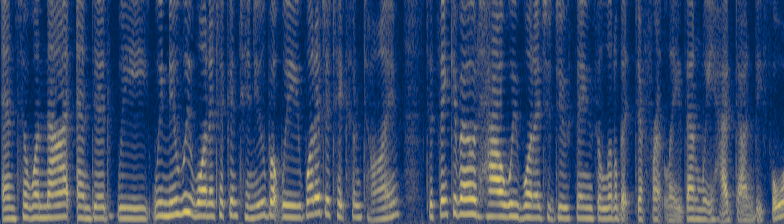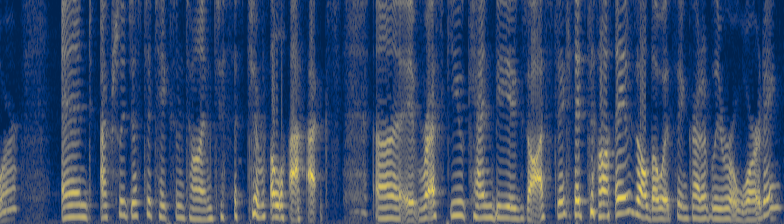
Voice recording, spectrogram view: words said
and so when that ended, we we knew we wanted to continue, but we wanted to take some time to think about how we wanted to do things a little bit differently than we had done before and actually just to take some time to, to relax. Uh, rescue can be exhausting at times, although it's incredibly rewarding.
